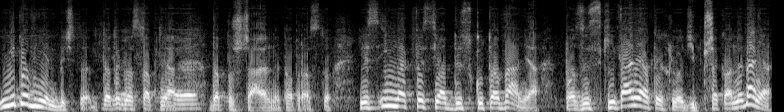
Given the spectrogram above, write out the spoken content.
nie powinien być do, do tego stopnia dopuszczalny po prostu. Jest inna kwestia dyskutowania, pozyskiwania tych ludzi, przekonywania,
